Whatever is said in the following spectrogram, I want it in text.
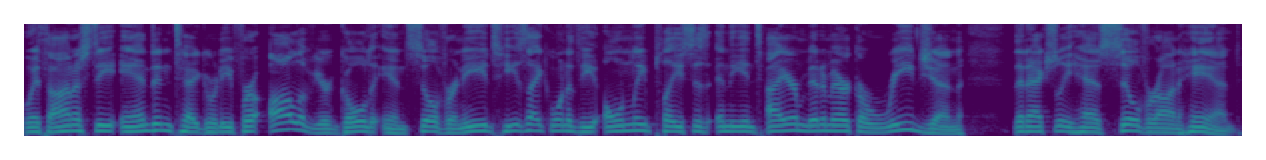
with honesty and integrity for all of your gold and silver needs. He's like one of the only places in the entire Mid America region that actually has silver on hand.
